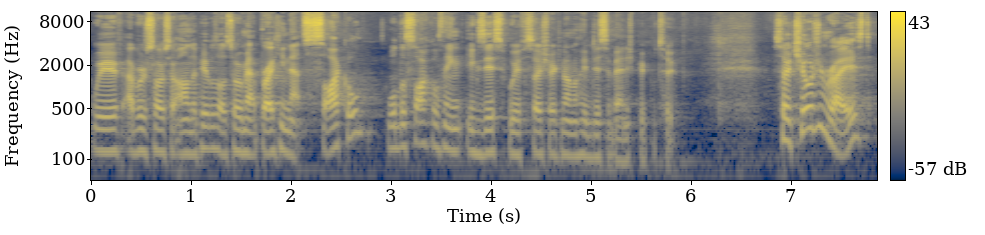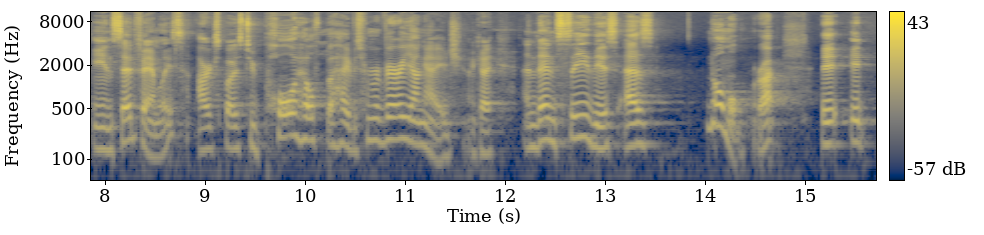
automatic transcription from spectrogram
with Aboriginal Strait Islander peoples, I was talking about breaking that cycle. Well, the cycle thing exists with socioeconomically disadvantaged people too. So children raised in SED families are exposed to poor health behaviours from a very young age, okay, and then see this as normal, right? It, it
